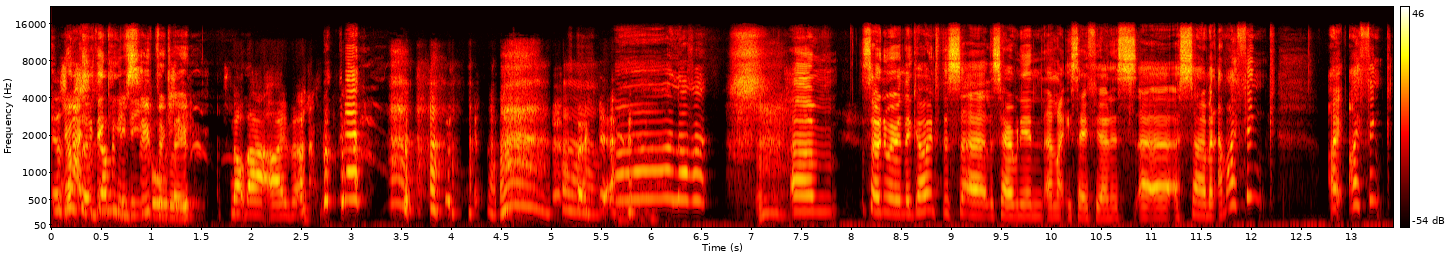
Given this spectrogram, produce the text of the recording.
It's you're also WD super glue. It's not that either. oh, yeah. oh, I love it. Um, so anyway, when they go into the uh, the ceremony and, and, like you say, Fiona, uh, a sermon, and I think I, I think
